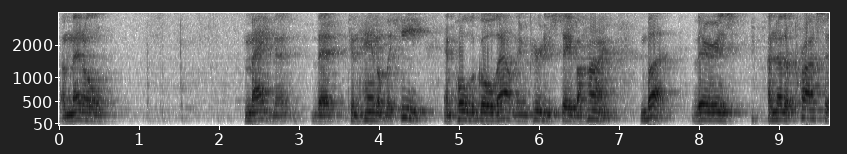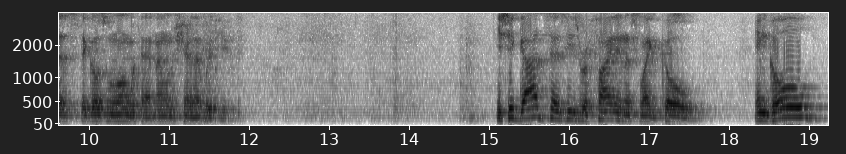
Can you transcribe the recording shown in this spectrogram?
a metal magnet that can handle the heat and pull the gold out and the impurities stay behind. But there is another process that goes along with that, and I want to share that with you. You see, God says He's refining us like gold. And gold,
